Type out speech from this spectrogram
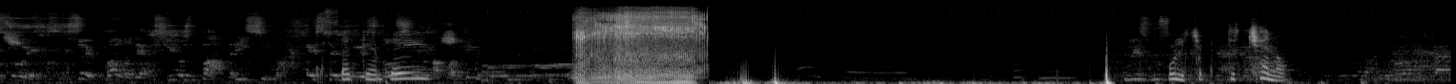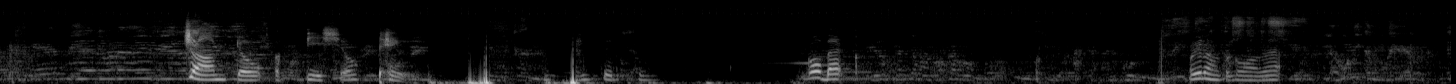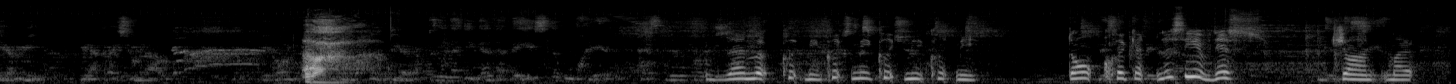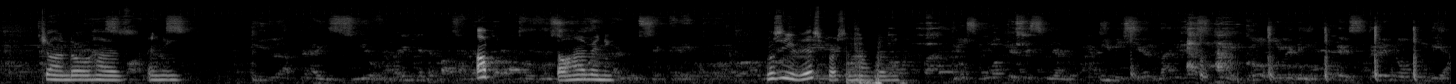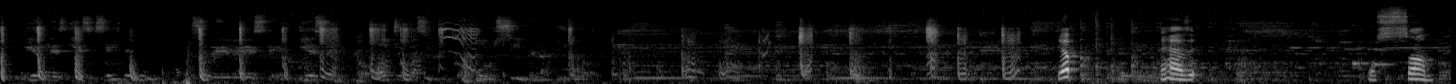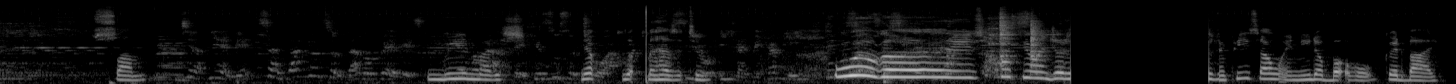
second page Holy check this channel John Doe official page. Go back. We don't have to go on that. Then look, click me, click me, click me, click me. Don't click it. Let's see if this John, my John Doe has any. Up. Don't have any. Let's see if this person has any. Yep, it has it. Well, some, some. Read my dis- Yep, yep, it has it too. Well, guys, hope you enjoyed. it. Peace out and need a butthole. Goodbye.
